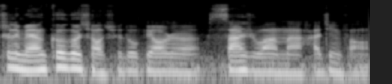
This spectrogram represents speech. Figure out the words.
这里面各个小区都标着三十万买海景房。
